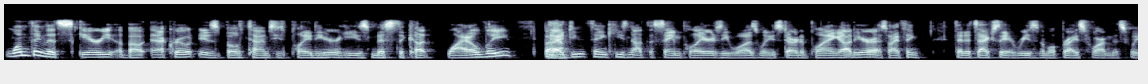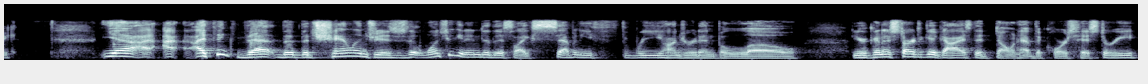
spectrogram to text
one thing that's scary about Eckroat is both times he's played here, he's missed the cut wildly. But I do think he's not the same player as he was when he started playing out here. So I think that it's actually a reasonable price for him this week. yeah, I, I, think that the the challenge is, is that once you get into this like 7,300 and below, you're gonna start to get guys that don't have the course history.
